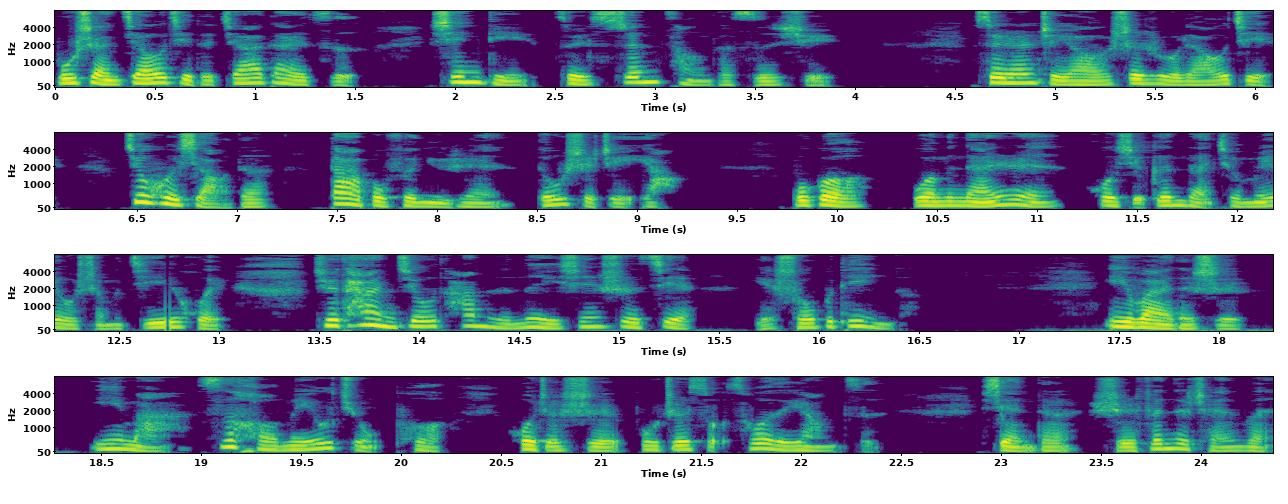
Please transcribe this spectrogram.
不善交际的加代子心底最深层的思绪。虽然只要深入了解，就会晓得大部分女人都是这样。不过，我们男人或许根本就没有什么机会去探究他们的内心世界，也说不定呢。意外的是，伊玛丝毫没有窘迫或者是不知所措的样子，显得十分的沉稳。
